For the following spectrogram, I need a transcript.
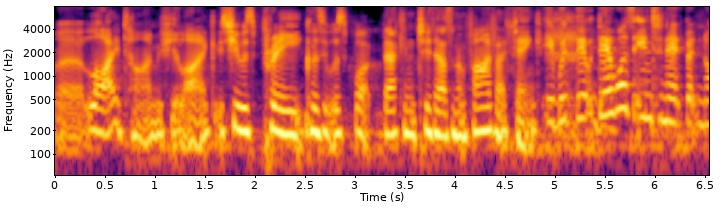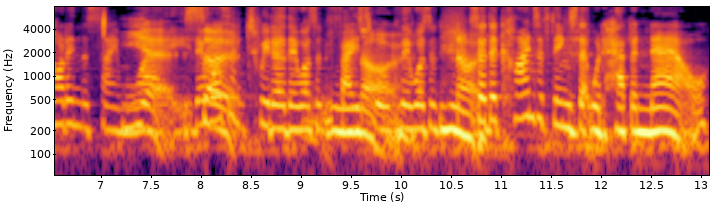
uh, lie time, if you like. She was pre, because it was what, back in 2005, I think. It would, there, there was internet, but not in the same Yeah, way. There so- wasn't Twitter, there wasn't Facebook, No, there wasn't. no. So the kinds of things that would happen now,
